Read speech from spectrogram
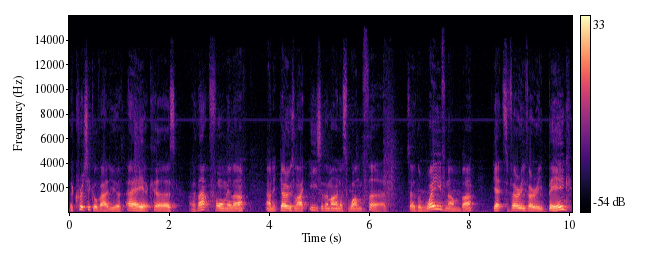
the critical value of A occurs with that formula, and it goes like e to the minus one-third. So the wave number gets very, very big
